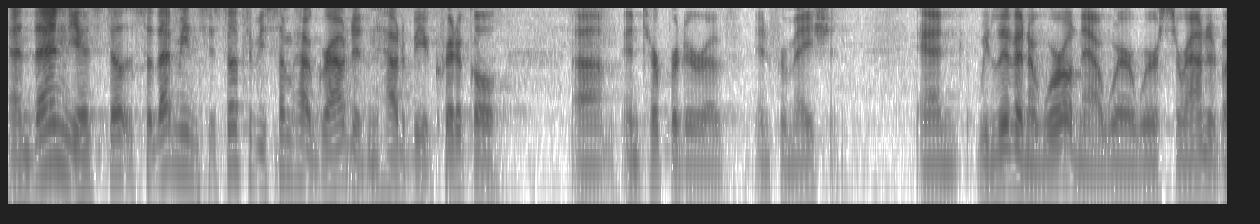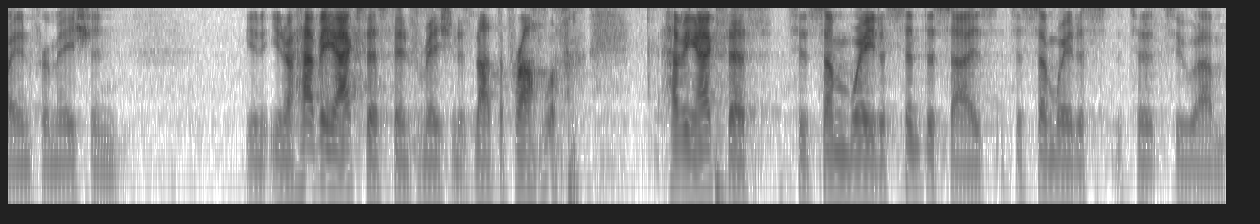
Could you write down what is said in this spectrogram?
And then you still, so that means you still have to be somehow grounded in how to be a critical um, interpreter of information. And we live in a world now where we're surrounded by information. You, you know, having access to information is not the problem. having access to some way to synthesize, to some way to, to, to um,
